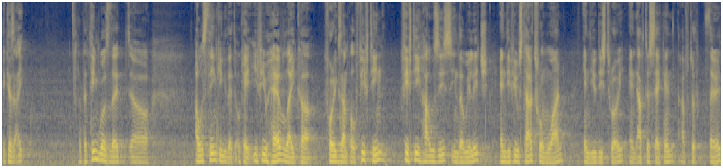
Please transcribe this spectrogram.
because I, the thing was that uh, I was thinking that okay, if you have like, uh, for example, 15, 50 houses in the village, and if you start from one and you destroy, and after second, after third,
